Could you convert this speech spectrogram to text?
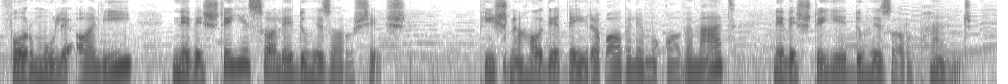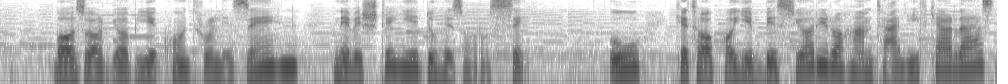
فرمول عالی نوشته سال 2006 پیشنهاد غیرقابل مقاومت نوشته 2005 بازاریابی کنترل ذهن نوشته 2003 او کتابهای بسیاری را هم تعلیف کرده است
